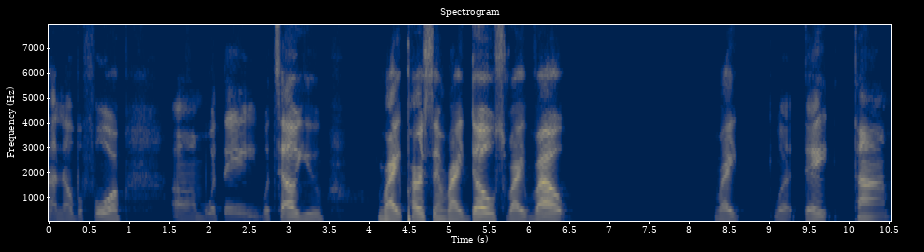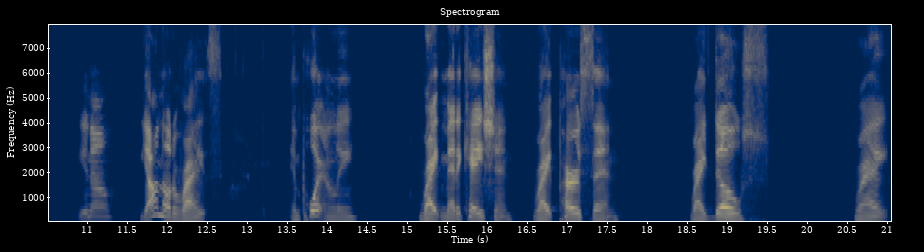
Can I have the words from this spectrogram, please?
I know before, um, what they would tell you, right person, right dose, right route, right what date, time, you know, y'all know the rights. Importantly, right medication, right person, right dose, right?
